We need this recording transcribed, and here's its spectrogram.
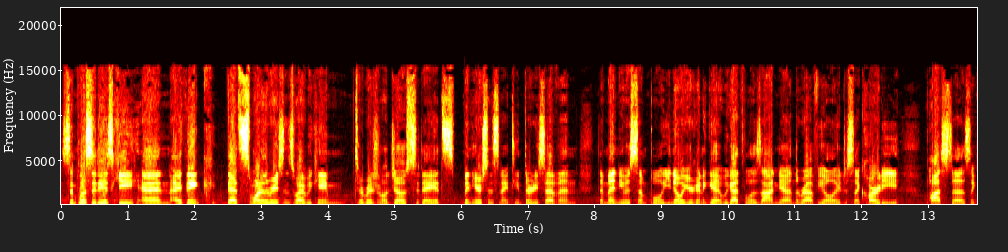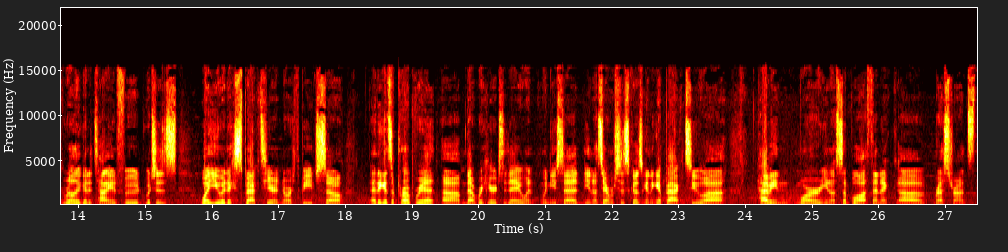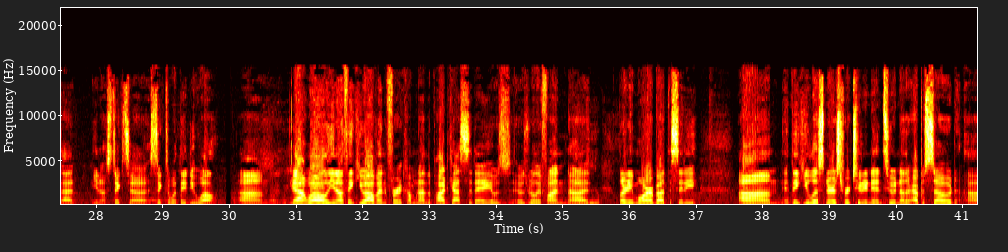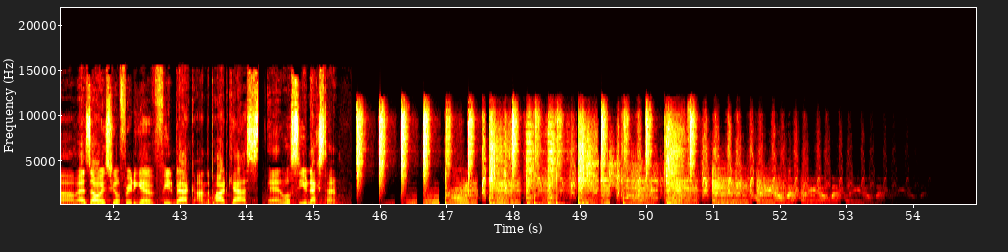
Simplicity is key, and I think that's one of the reasons why we came to Original Joe's today. It's been here since 1937. The menu is simple. You know what you're going to get. We got the lasagna and the ravioli, just like hearty pasta. It's like really good Italian food, which is what you would expect here in North Beach. So I think it's appropriate um, that we're here today when, when you said, you know, San Francisco is going to get back to uh, having more, you know, simple, authentic uh, restaurants that, you know, stick to stick to what they do well. Um, yeah, well, you know, thank you, Alvin, for coming on the podcast today. It was it was really fun uh, learning more about the city. Um, and thank you, listeners, for tuning in to another episode. Um, as always, feel free to give feedback on the podcast, and we'll see you next time. Bye.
